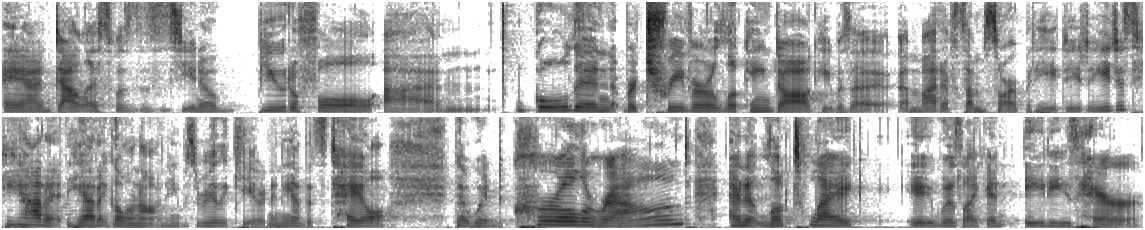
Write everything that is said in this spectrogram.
and Dallas was this, you know, beautiful um, golden retriever looking dog. He was a, a mutt of some sort, but he, he, he just he had it. He had it going on. He was really cute, and he had this tail that would curl around, and it looked like it was like an 80s hair,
